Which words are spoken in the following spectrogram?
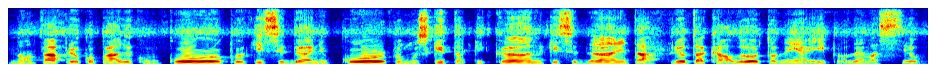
não está preocupado com o corpo, que se dane o corpo, o mosquito tá picando, que se dane, tá frio, tá calor, tô nem aí, problema seu.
